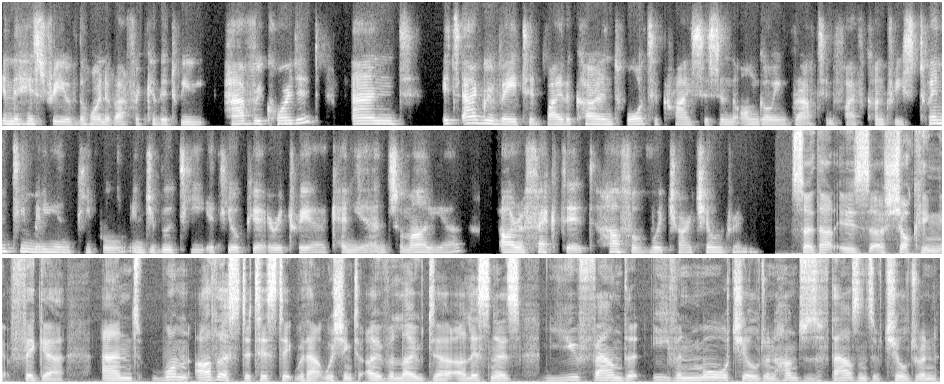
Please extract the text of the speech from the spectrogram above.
in the history of the Horn of Africa that we have recorded. And it's aggravated by the current water crisis and the ongoing drought in five countries. 20 million people in Djibouti, Ethiopia, Eritrea, Kenya, and Somalia are affected, half of which are children. So that is a shocking figure. And one other statistic, without wishing to overload uh, our listeners, you found that even more children, hundreds of thousands of children,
